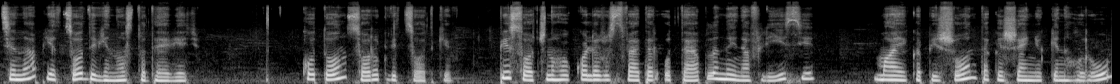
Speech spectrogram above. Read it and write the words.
Ціна 599. Котон 40%. Пісочного кольору светр утеплений на флісі, має капішон та кишеню кінгуру,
